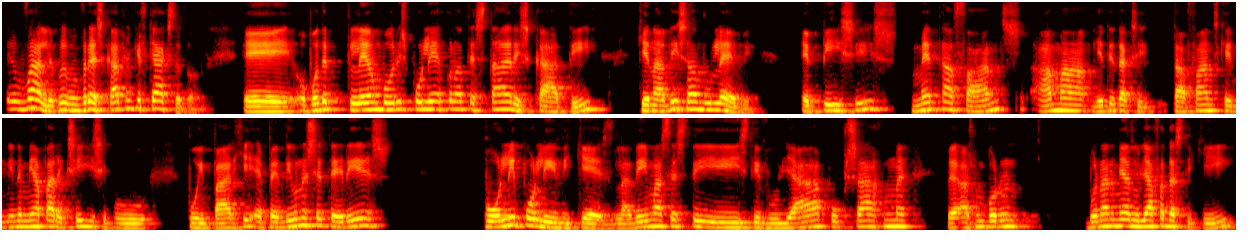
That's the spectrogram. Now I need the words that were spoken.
Ε, βάλε, βρες κάποιον και φτιάξτε το. Ε, οπότε πλέον μπορείς πολύ εύκολα να τεστάρεις κάτι και να δεις αν δουλεύει. Επίσης, με τα funds, άμα, γιατί εντάξει, τα funds και είναι μια παρεξήγηση που, που υπάρχει, επενδύουν σε εταιρείες πολύ πολύ ειδικές. Δηλαδή είμαστε στη, στη δουλειά που ψάχνουμε, ας πούμε μπορούν, μπορεί να είναι μια δουλειά φανταστική,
